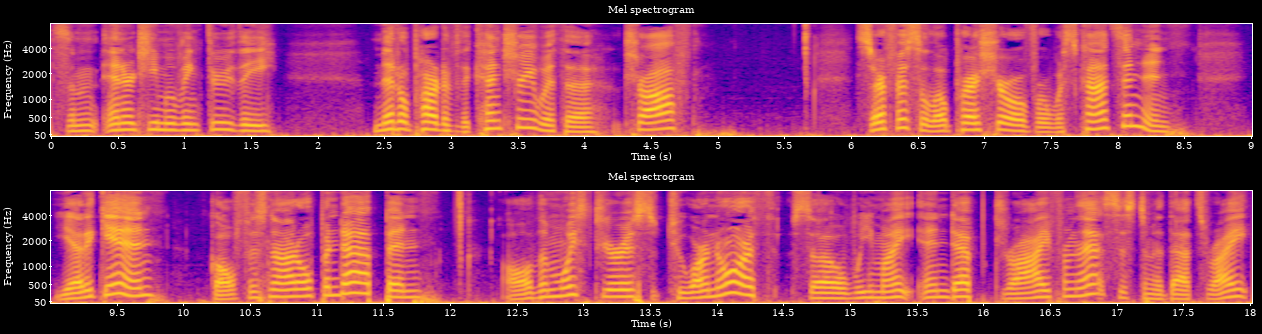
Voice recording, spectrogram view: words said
some energy moving through the middle part of the country with a trough Surface a low pressure over Wisconsin, and yet again, Gulf is not opened up, and all the moisture is to our north, so we might end up dry from that system if that's right.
